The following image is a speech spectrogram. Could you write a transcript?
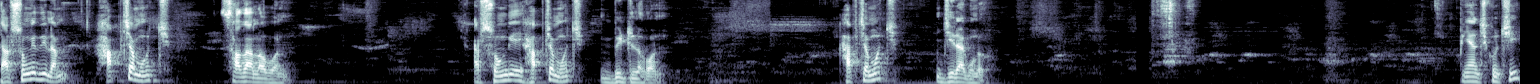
তার সঙ্গে দিলাম হাফ চামচ সাদা লবণ। আর সঙ্গে হাফ চামচ বিট লবণ। হাফ চামচ জিরা গুঁড়ো। পেঁয়াজ কুচি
